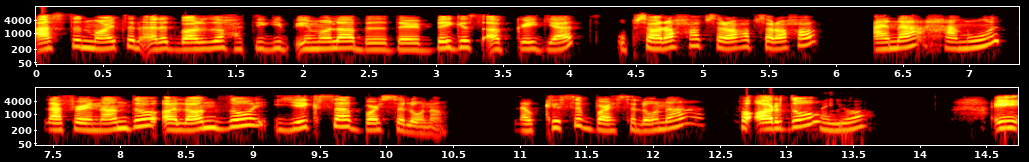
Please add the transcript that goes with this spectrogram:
أستون مارتن قالت برضو هتيجي بإيمولا ب their biggest upgrade yet. وبصراحة بصراحة بصراحة أنا هموت لفرناندو ألونزو يكسب برشلونة. لو كسب برشلونة في أرضه أيوه. يعني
